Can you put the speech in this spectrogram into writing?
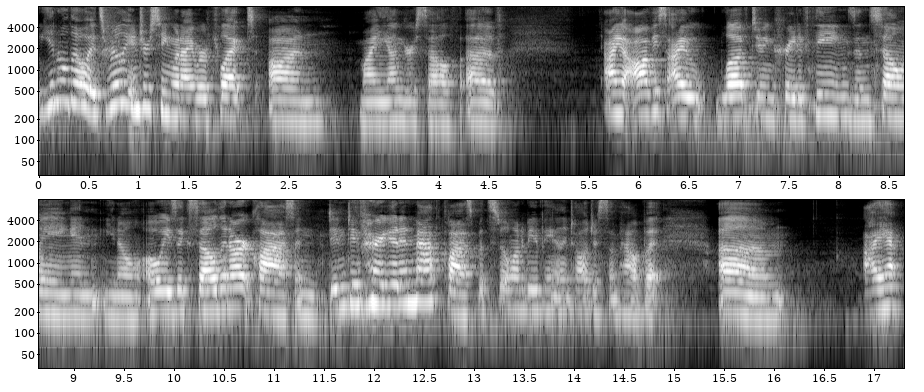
you know though it's really interesting when I reflect on my younger self of I obviously I love doing creative things and sewing and you know always excelled in art class and didn't do very good in math class but still want to be a paleontologist somehow but um I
